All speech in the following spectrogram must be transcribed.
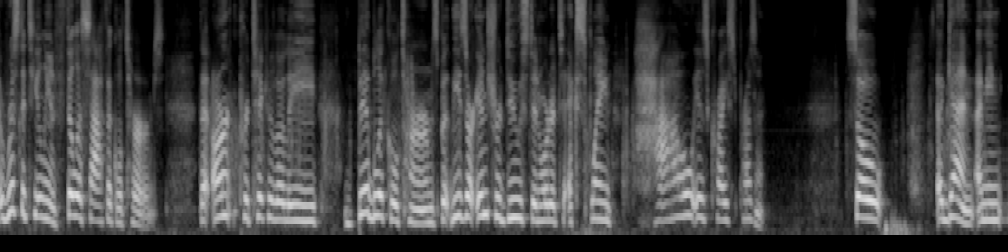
Aristotelian philosophical terms that aren't particularly biblical terms, but these are introduced in order to explain how is Christ present. So, again, I mean,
